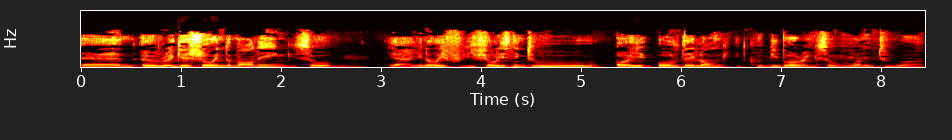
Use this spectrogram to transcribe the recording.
and a reggae show in the morning. So yeah, yeah you know, if if you're listening to Oi all day long, it could be boring. So we wanted to uh,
